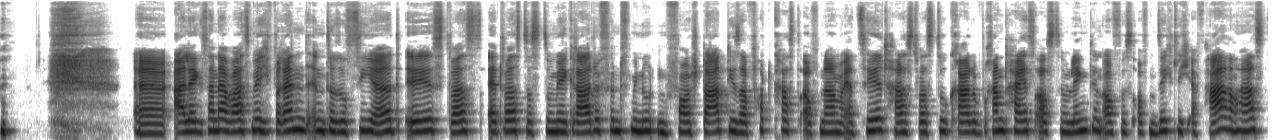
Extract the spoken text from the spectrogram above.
äh, Alexander, was mich brennend interessiert, ist was etwas, das du mir gerade fünf Minuten vor Start dieser Podcastaufnahme erzählt hast, was du gerade brandheiß aus dem LinkedIn Office offensichtlich erfahren hast.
